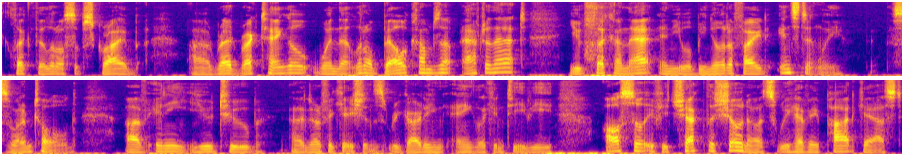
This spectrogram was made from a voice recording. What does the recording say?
click the little subscribe uh, red rectangle. When that little bell comes up after that, you click on that and you will be notified instantly. This is what I'm told of any YouTube uh, notifications regarding Anglican TV. Also, if you check the show notes, we have a podcast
